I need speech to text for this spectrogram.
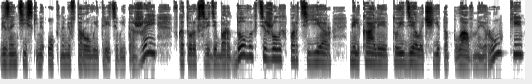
византийскими окнами второго и третьего этажей, в которых среди бордовых тяжелых портьер мелькали то и дело чьи-то плавные руки —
